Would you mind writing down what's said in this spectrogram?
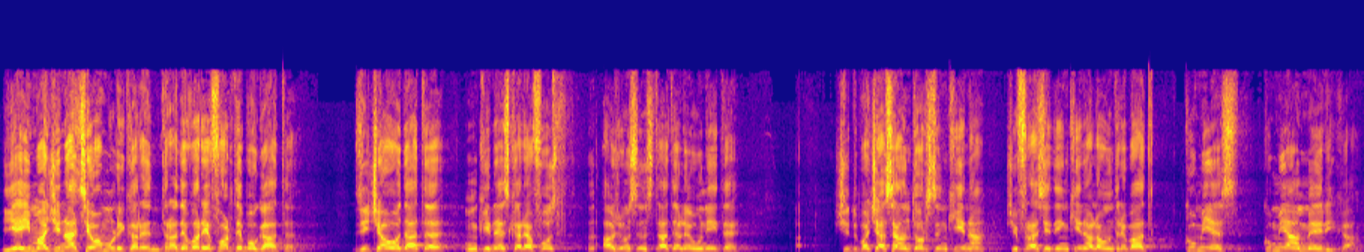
e imaginația omului care într-adevăr e foarte bogată. Zicea odată un chinez care a fost a ajuns în Statele Unite și după aceea s-a întors în China și frații din China l-au întrebat cum e, cum e America?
